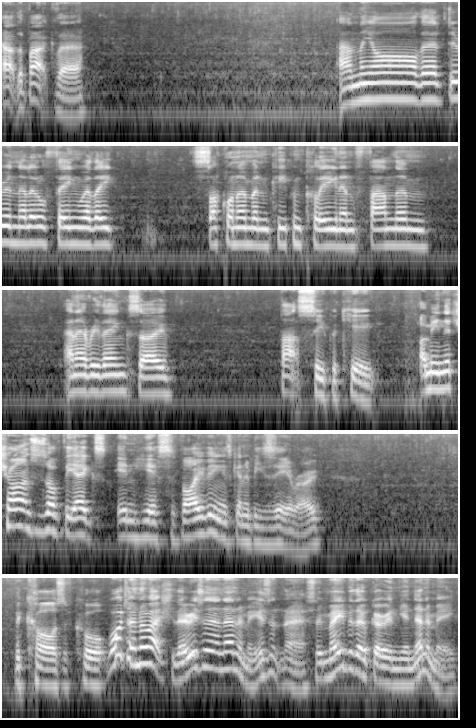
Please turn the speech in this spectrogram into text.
at the back there. And they are, they're doing their little thing where they suck on them and keep them clean and fan them and everything, so that's super cute. I mean, the chances of the eggs in here surviving is going to be zero. Because, of course... Well, I don't know, actually. There is an anemone, isn't there? So maybe they'll go in the anemone.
